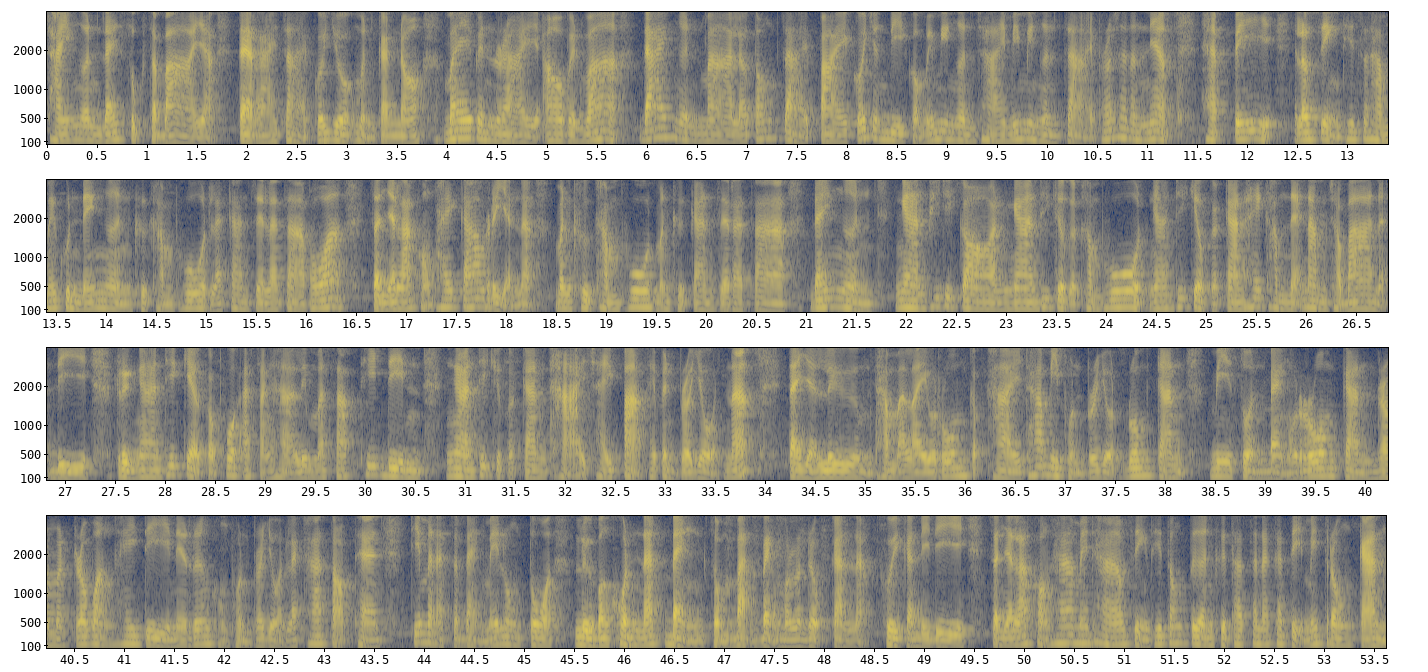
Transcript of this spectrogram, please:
ใช้เงินได้สุขสบายอะ่ะแต่รายจ่ายก็เยอะเหมือนกันเนาะไม่เป็นไรเอาเป็นว่าได้เงินมาแล้วต้องจ่ายไปก็ยังดีกว่าไม่มีเงินใช้ไม่มีเงินจ่าย เพราะฉะนั้นเนี่ยแฮปปี้แล้วสิ่งที่จะทำให้คุณได้เงินคือคำพูดและการเจรจา เพราะว่าสัญลักษณ์ของไพ่เก้าเหรียญน่ะมันคือคำพูดมันคือการเจรจาได้เงิน งานพิธีกร งานที่เกี่ยวกับคำพูด งานที่เกี่ยวกับการให้คำแนะนำชาวบ้านน่ะดี หรืองานที่เกี่ยวกับพวกอสังหาริมทรัพย์ที่ดิน งานที่เกี่ยวกับการขายใช้ปากให้เป็นประโยชน์นะ แต่อย่าลืมทำอะไรร่วมกับใคร ถ้ามีผลประโยชน์ร่วมกัน มีส่วนแบ่งร่วมกันระมัดระวังให้ดีในเรื่องของผลประโยชน์และค่าตอบแทน ที่มันอาจจะแบ่งไม่ลงตัว หรือบางคนนัดแบ่งสมบัติแบ่งมรดกกันน่ะคุยกันดีๆ สัญลักษณ์ของห้าไม้เท้าสิ่งที่ต้องเตือนคือทัศนคติไม่ตรงกัน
